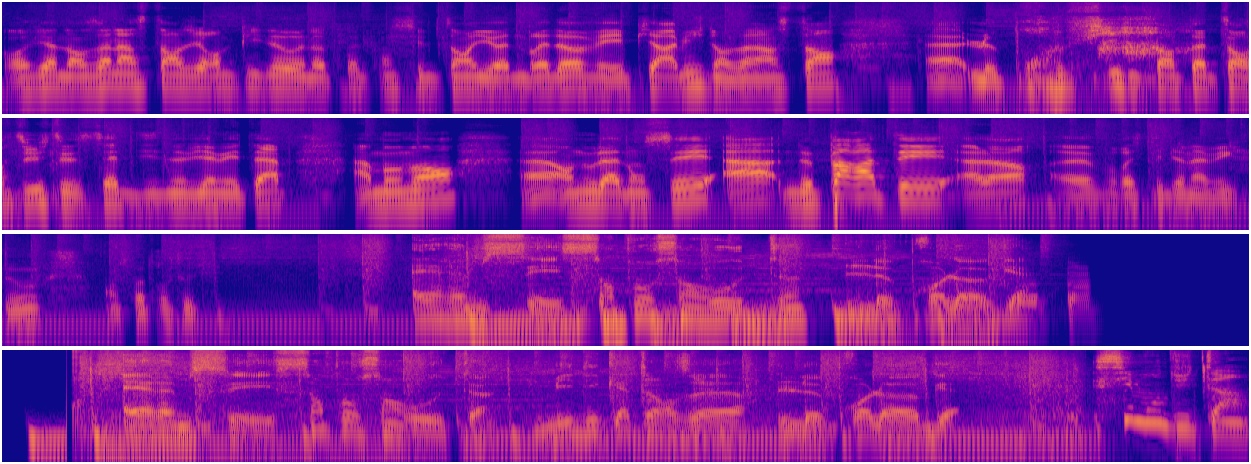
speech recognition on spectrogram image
revient dans un instant. Jérôme Pinault, notre consultant, Johan Bredov et Pierre Amiche dans un instant. euh, le profil tant attendu de cette 19e étape. Un moment, euh, on nous l'a annoncé, à ne pas rater. Alors, euh, vous restez bien avec nous, on se retrouve tout de suite. RMC 100% route, le prologue. RMC 100% route, midi 14h, le prologue. Simon Dutin.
